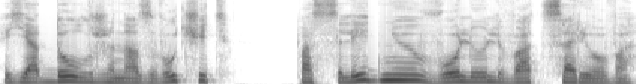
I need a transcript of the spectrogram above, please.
Я должен озвучить последнюю волю Льва Царева.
